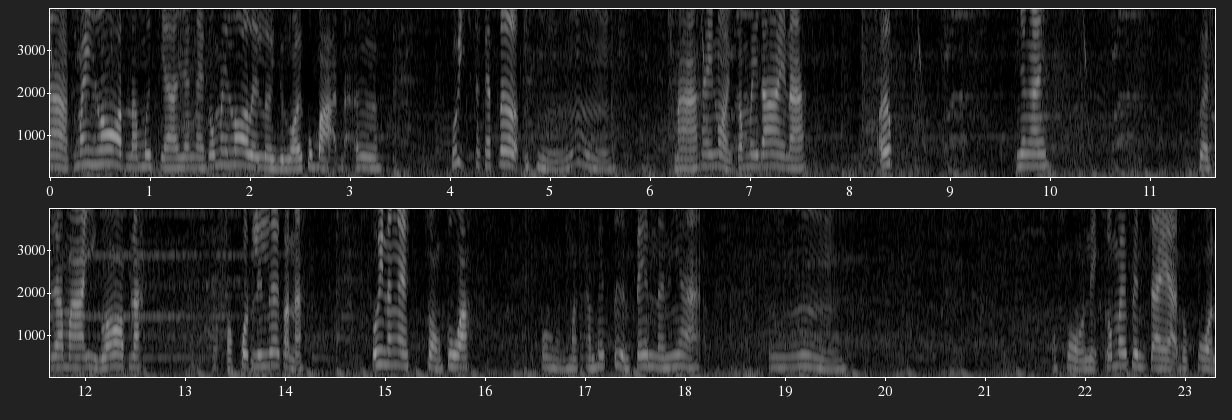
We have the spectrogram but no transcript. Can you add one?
จากไม่รอดนะเมื่อกี้ยังไงก็ไม่รอดเลยเลยอยู่ร้อยกว่าบาทนะเออหุ้ยสแกตเตอร์มาให้หน่อยก็ไม่ได้นะปึ๊บยังไงเผื่อจะมาอีกรอบนะเดี๋ยวขอกดเรื่อยๆก่อนนะอุ้ยนั่งไงสองตัว โอ้มาทำให้ตื่นเต้นนะเนี่ยอืมโอ้โหเน็ตก็ไม่เป็นใจอะทุกคน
